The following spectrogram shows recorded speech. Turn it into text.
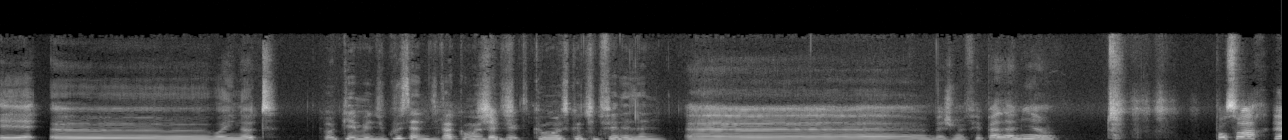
Et why not? Ok, mais du coup, ça ne dit pas comment, est-ce que, comment est-ce que tu te fais des amis? Euh... ben, Je me fais pas d'amis. Hein. Bonsoir.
